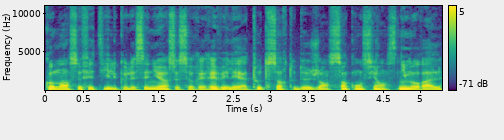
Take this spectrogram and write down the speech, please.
Comment se fait-il que le Seigneur se serait révélé à toutes sortes de gens sans conscience ni morale,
